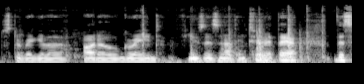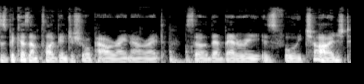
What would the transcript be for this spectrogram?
just a regular auto grade fuses, nothing to it there. This is because I'm plugged into shore power right now, right? So that battery is fully charged.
